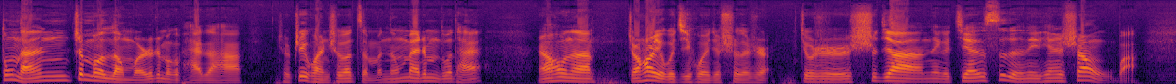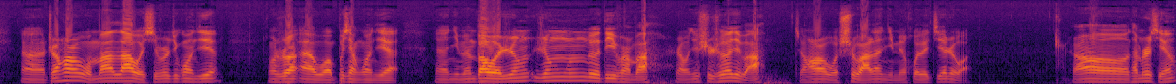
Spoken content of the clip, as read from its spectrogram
东南这么冷门的这么个牌子哈，就这款车怎么能卖这么多台？然后呢，正好有个机会就试了试。就是试驾那个 GS 四的那天上午吧，呃，正好我妈拉我媳妇去逛街，我说，哎，我不想逛街，呃，你们把我扔扔个地方吧，让我去试车去吧。正好我试完了，你们回来接着我。然后他们说行，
